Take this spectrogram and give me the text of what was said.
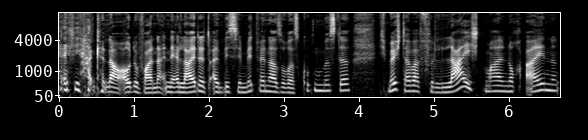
ja, genau, Autofahren. Nein, er leidet ein bisschen mit, wenn er sowas gucken müsste. Ich möchte aber vielleicht mal noch einen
